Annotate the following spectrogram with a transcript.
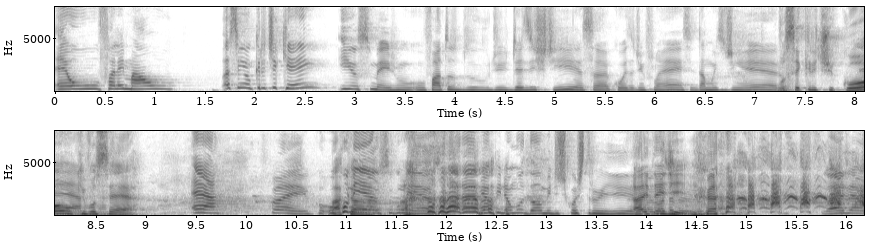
eu falei mal. Assim, eu critiquei isso mesmo, o fato do- de, de existir essa coisa de influência, de dar muito dinheiro. Você criticou É. o que você é. É, foi. O Bacana. começo, o começo. Minha opinião mudou, me desconstruí. Ah, entendi. Agora já é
